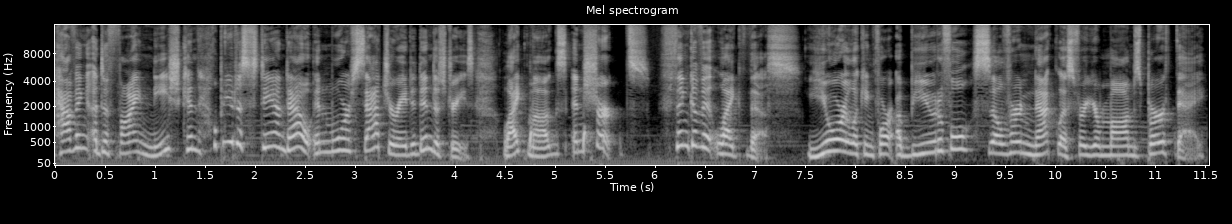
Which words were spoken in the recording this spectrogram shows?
having a defined niche can help you to stand out in more saturated industries, like mugs and shirts. Think of it like this. You're looking for a beautiful silver necklace for your mom's birthday.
